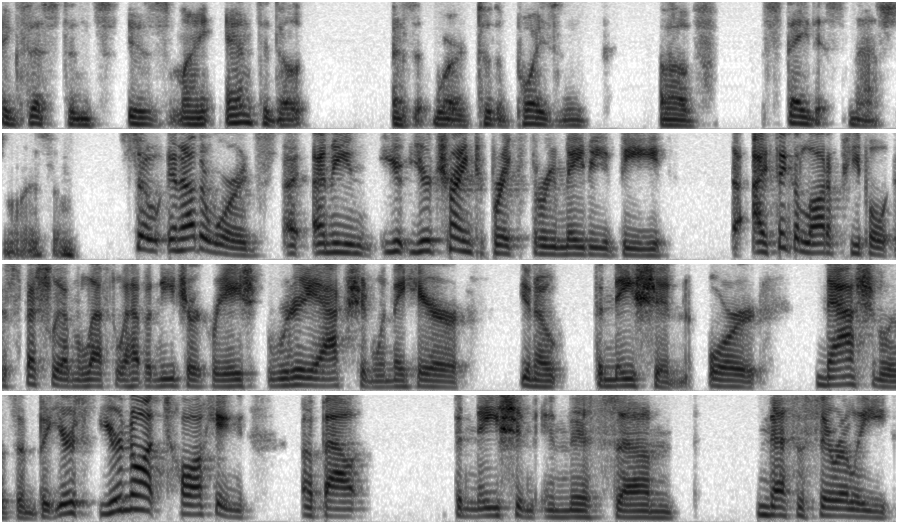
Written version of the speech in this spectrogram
existence is my antidote, as it were, to the poison of statist nationalism. So, in other words, I, I mean, you, you're trying to break through maybe the I think a lot of people, especially on the left, will have a knee jerk reaction when they hear, you know, the nation or nationalism. But you're you're not talking about the nation in this um, necessarily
